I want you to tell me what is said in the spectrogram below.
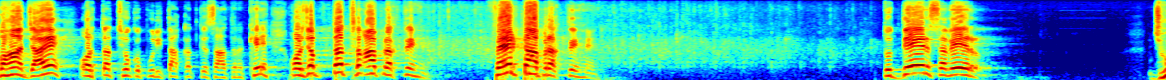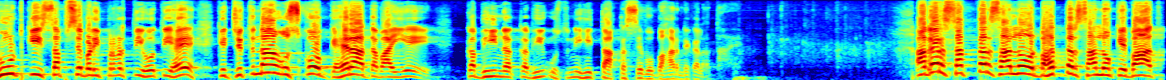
वहाँ जाए और तथ्यों को पूरी ताकत के साथ रखे और जब तथ्य आप रखते हैं, फैक्ट आप रखते हैं तो देर सवेर झूठ की सबसे बड़ी प्रवृत्ति होती है कि जितना उसको गहरा दबाइए, कभी ना कभी उतनी ही ताकत से वो बाहर निकल आता है। अगर सत्तर सालों और बहत्तर सालों के बाद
